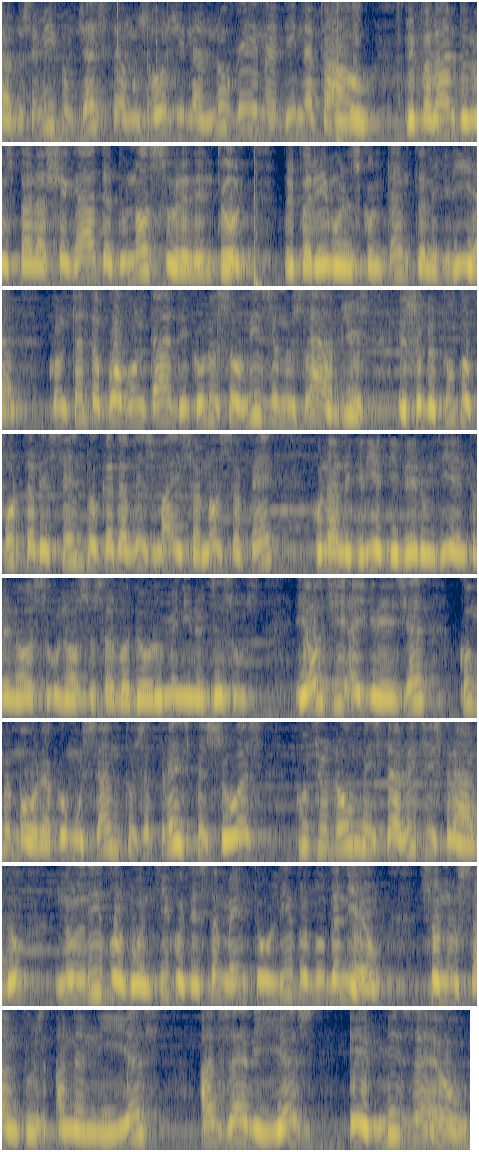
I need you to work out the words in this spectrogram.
Prezados amigos, já estamos hoje na novena de Natal, preparando-nos para a chegada do nosso Redentor. Preparemos-nos com tanta alegria, com tanta boa vontade, com um sorriso nos lábios e, sobretudo, fortalecendo cada vez mais a nossa fé com a alegria de ver um dia entre nós o nosso Salvador, o menino Jesus. E hoje a igreja comemora como santos três pessoas cujo nome está registrado no livro do Antigo Testamento, o livro do Daniel. São os santos Ananias, Azarias e Misael.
